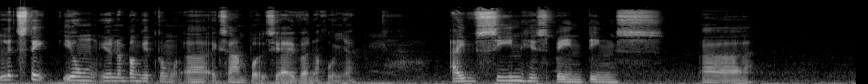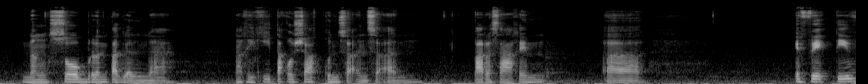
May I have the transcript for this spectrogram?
let's take yung yung nabanggit kong uh, example si Ivan Acuna. I've seen his paintings uh, ng sobrang tagal na. Nakikita ko siya kung saan saan. Para sa akin uh, effective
